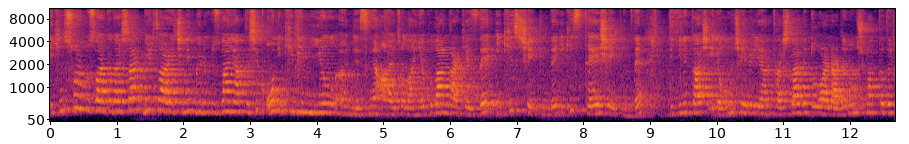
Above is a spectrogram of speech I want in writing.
İkinci sorumuzda arkadaşlar bir tarihçinin günümüzden yaklaşık 12 bin yıl öncesine ait olan yapılar merkezde ikiz şeklinde, ikiz T şeklinde dikili taş ile onu çevreleyen taşlar ve duvarlardan oluşmaktadır.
